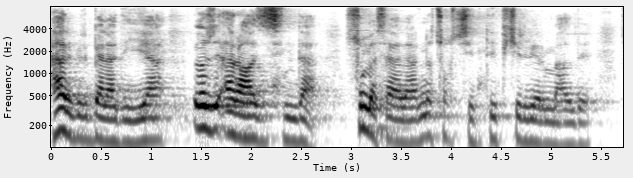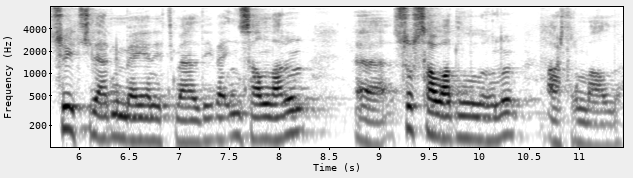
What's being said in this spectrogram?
hər bir bələdiyyə öz ərazisində su məsələlərinə çox ciddi fikir verməlidir. Su itkilərini müəyyən etməlidir və insanların su savadlılığını artırmalıdır.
